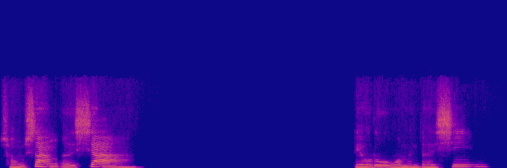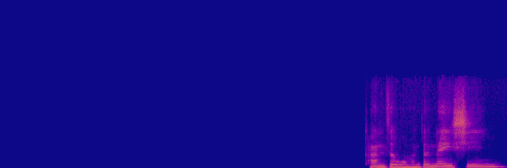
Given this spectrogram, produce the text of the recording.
从上而下流入我们的心，看着我们的内心。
